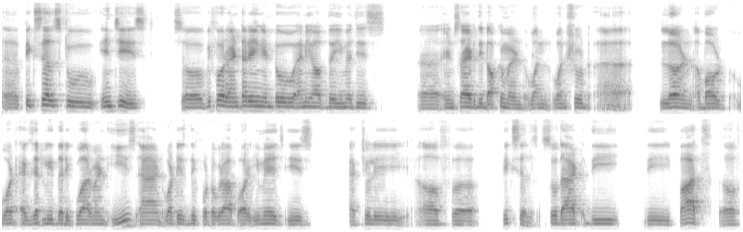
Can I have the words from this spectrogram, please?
uh, pixels to inches so before entering into any of the images uh, inside the document one one should uh, learn about what exactly the requirement is and what is the photograph or image is actually of uh, pixels so that the the path of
